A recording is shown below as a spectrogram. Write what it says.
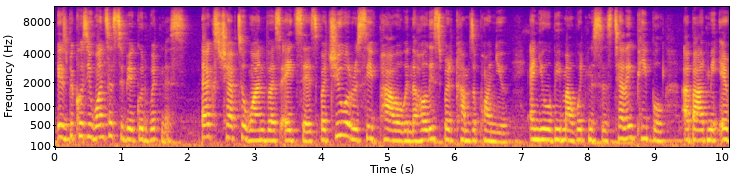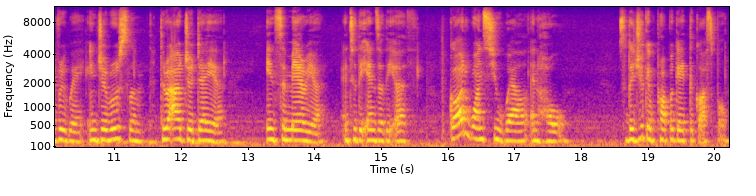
It's because He wants us to be a good witness. Acts chapter 1 verse 8 says, But you will receive power when the Holy Spirit comes upon you, and you will be my witnesses, telling people about me everywhere, in Jerusalem, throughout Judea, in Samaria, and to the ends of the earth. God wants you well and whole, so that you can propagate the gospel.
